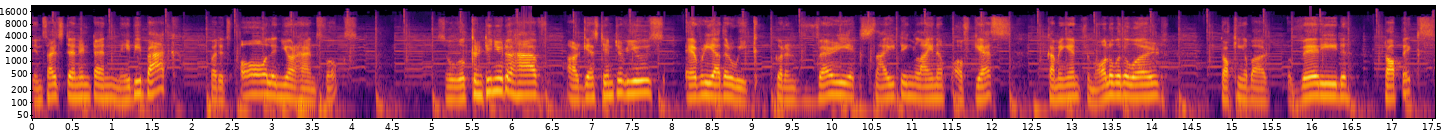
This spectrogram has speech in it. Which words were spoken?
Insights 10 in 10 may be back, but it's all in your hands, folks. So we'll continue to have our guest interviews every other week. Got a very exciting lineup of guests coming in from all over the world, talking about varied topics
